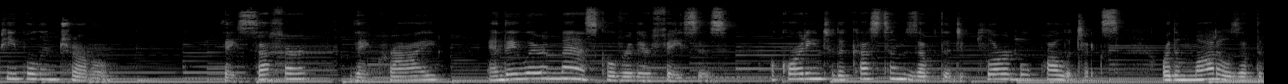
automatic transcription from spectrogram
people in trouble they suffer, they cry, and they wear a mask over their faces, according to the customs of the deplorable politics or the models of the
